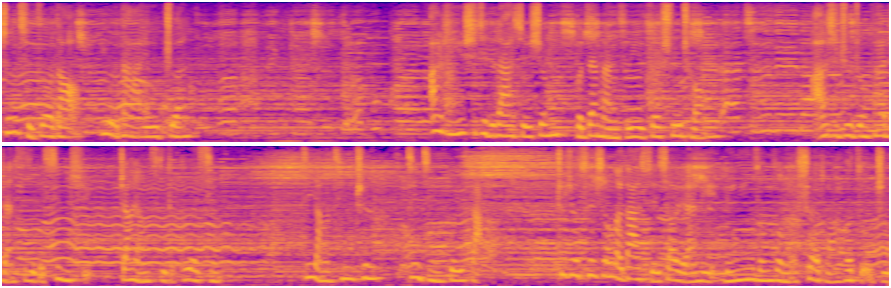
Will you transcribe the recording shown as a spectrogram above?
争取做到又大又专。二十一世纪的大学生不再满足于做书虫，而是注重发展自己的兴趣，张扬自己的个性，激扬青春，尽情挥洒。这就催生了大学校园里林林总总的社团和组织：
